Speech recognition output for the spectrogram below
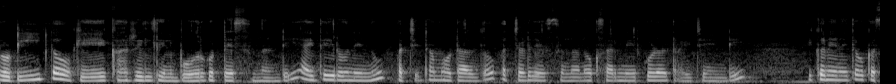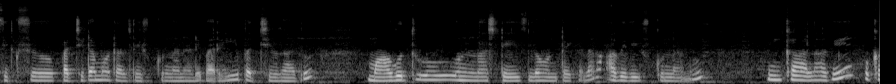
రొటీన్గా ఒకే కర్రీలు తిని బోర్ కొట్టేస్తుందండి. అయితే ఈరోజు నేను పచ్చి టమోటాలతో పచ్చడి చేస్తున్నాను. ఒకసారి మీరు కూడా ట్రై చేయండి. ఇక నేనైతే ఒక సిక్స్ పచ్చి టమోటాలు తీసుకున్నానండి. మరీ పచ్చివి కాదు మాగుతూ ఉన్న స్టేజ్లో ఉంటాయి కదా అవి తీసుకున్నాను. ఇంకా అలాగే ఒక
